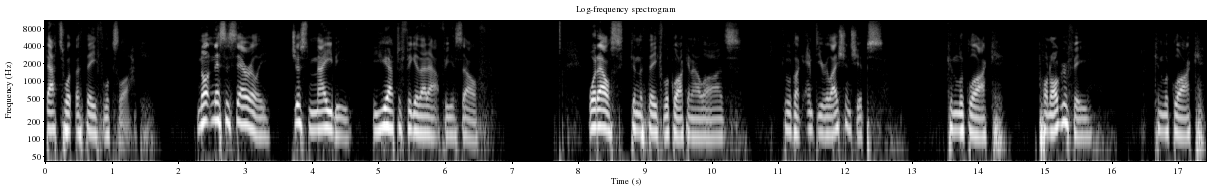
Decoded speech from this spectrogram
that's what the thief looks like. Not necessarily, just maybe. You have to figure that out for yourself. What else can the thief look like in our lives? It can look like empty relationships. Can look like pornography. Can look like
